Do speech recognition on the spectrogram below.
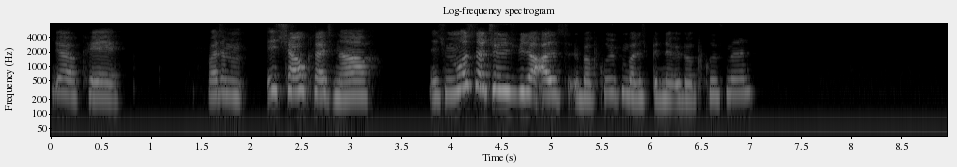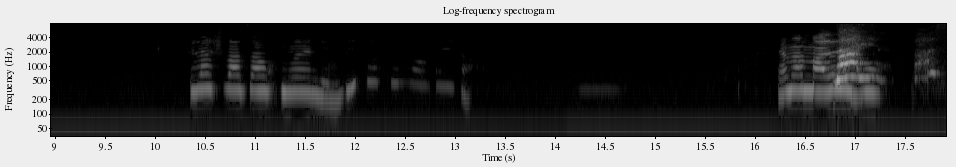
Ja, okay. Warte, ich schau gleich nach. Ich muss natürlich wieder alles überprüfen, weil ich bin der Überprüfman. Vielleicht war es auch nur in dem egal. Wenn man mal Nein! Was?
